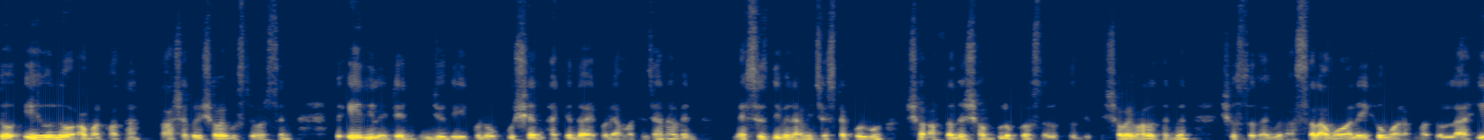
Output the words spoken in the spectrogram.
তো এই হলো আমার কথা। তো আশা করি সবাই বুঝতে পারছেন। তো এই রিলেটেড যদি কোনো কোশ্চেন থাকে, দয়া করে আমাকে জানাবেন। মেসেজ দিবেন, আমি চেষ্টা করব আপনাদের সবগুলো প্রশ্নের উত্তর দিতে। সবাই ভালো থাকবেন, সুস্থ থাকবেন। আসসালামু আলাইকুম আ রহমতুল্লাহি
